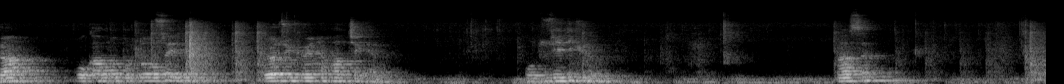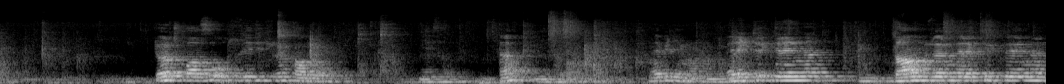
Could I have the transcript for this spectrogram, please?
Şu an o kablo burada olsaydı Örcün köyüne hat çekerdi. 37 kilo. Nasıl? 4 fazla 37 kilo kablo. Niye sattın? Ha? Niye? Ne bileyim onu. Elektrik direğinden, dağın üzerinde elektrik direğinden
